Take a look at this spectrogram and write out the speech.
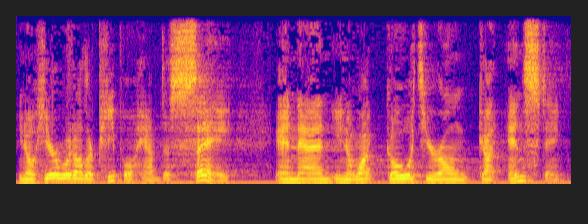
you know hear what other people have to say and then you know what go with your own gut instinct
